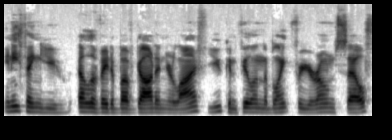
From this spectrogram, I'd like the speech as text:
Anything you elevate above God in your life, you can fill in the blank for your own self.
